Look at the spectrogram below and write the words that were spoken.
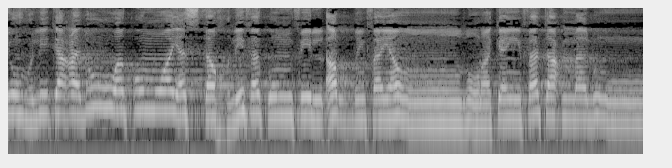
يهلك عدوكم ويستخلفكم في الأرض فينظر كيف تعملون.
